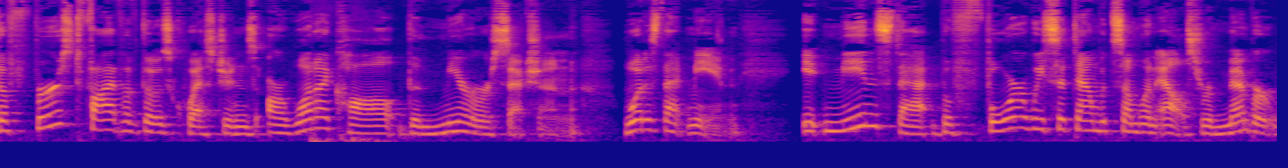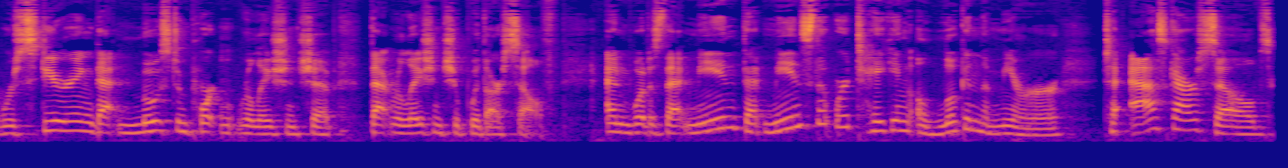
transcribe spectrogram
The first 5 of those questions are what I call the mirror section. What does that mean? It means that before we sit down with someone else, remember we're steering that most important relationship, that relationship with ourselves. And what does that mean? That means that we're taking a look in the mirror to ask ourselves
